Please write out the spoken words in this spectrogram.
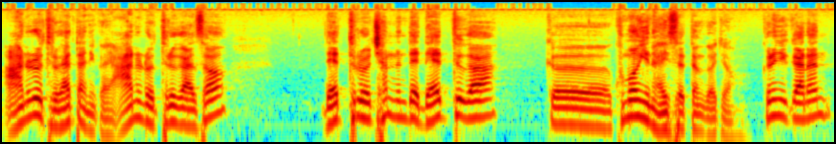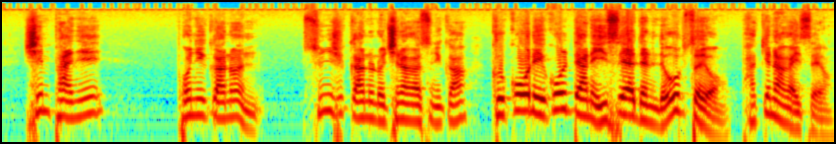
안으로 들어갔다니까요. 안으로 들어가서 네트로 쳤는데 네트가 그 구멍이 나 있었던 거죠. 그러니까는 심판이 보니까는 순식간으로 지나갔으니까 그 골이 골대 안에 있어야 되는데 없어요. 밖에 나가 있어요.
